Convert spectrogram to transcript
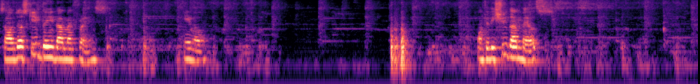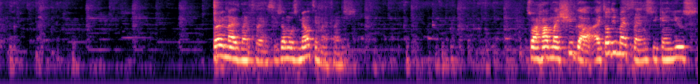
So I'll just keep doing that, my friends. You know. Until the sugar melts. Very nice, my friends. It's almost melting, my friends. So I have my sugar. I told you, my friends, you can use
